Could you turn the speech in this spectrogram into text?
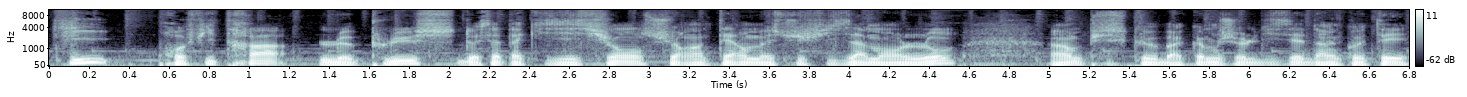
qui profitera le plus de cette acquisition sur un terme suffisamment long hein, puisque bah, comme je le disais d'un côté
